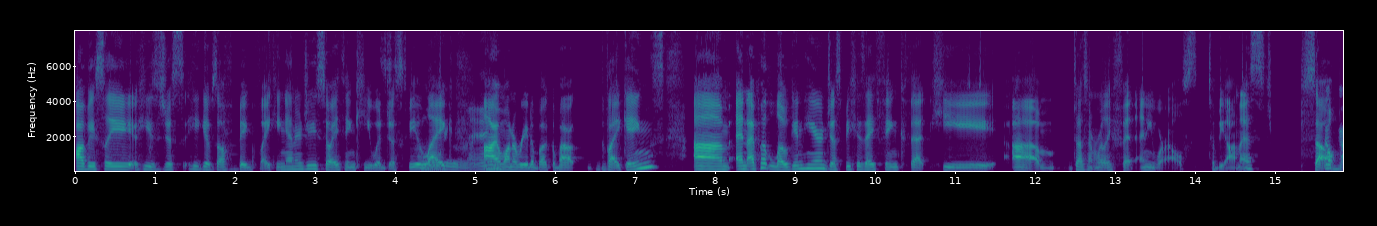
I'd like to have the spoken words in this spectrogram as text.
obviously he's just he gives off big viking energy so i think he would just be like. I want to read a book about the Vikings. Um, and I put Logan here just because I think that he um, doesn't really fit anywhere else, to be honest. So, Okay.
